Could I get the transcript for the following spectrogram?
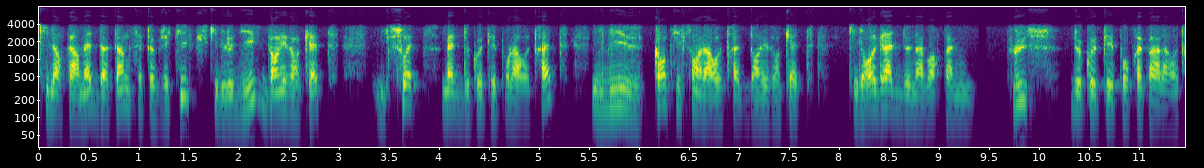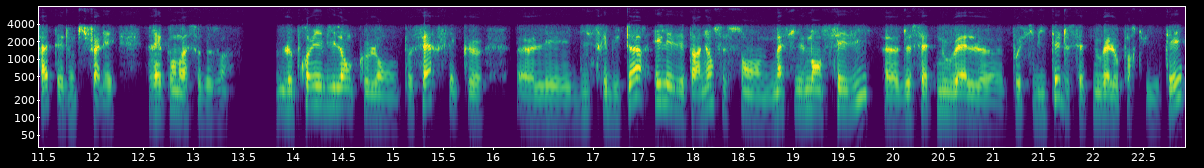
qui leur permette d'atteindre cet objectif, puisqu'ils le disent dans les enquêtes. Ils souhaitent mettre de côté pour la retraite. Ils disent, quand ils sont à la retraite dans les enquêtes, qu'ils regrettent de n'avoir pas mis plus de côté pour préparer la retraite et donc il fallait répondre à ce besoin. Le premier bilan que l'on peut faire, c'est que euh, les distributeurs et les épargnants se sont massivement saisis euh, de cette nouvelle euh, possibilité, de cette nouvelle opportunité.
